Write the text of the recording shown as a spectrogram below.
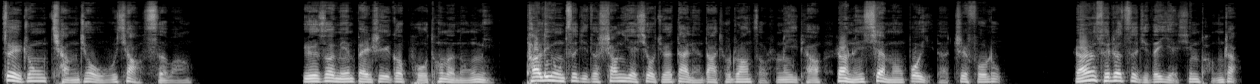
最终抢救无效死亡。宇作敏本是一个普通的农民，他利用自己的商业嗅觉，带领大邱庄走上了一条让人羡慕不已的致富路。然而，随着自己的野心膨胀，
